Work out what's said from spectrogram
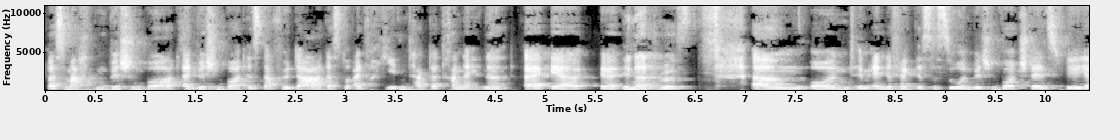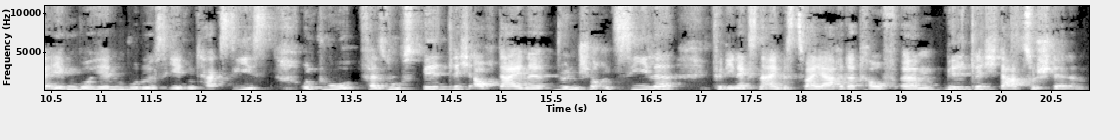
Was macht ein Vision Board? Ein Vision Board ist dafür da, dass du einfach jeden Tag daran erinnert, äh, er, erinnert wirst. Ähm, und im Endeffekt ist es so, ein Vision Board stellst du dir ja irgendwo hin, wo du es jeden Tag siehst und du versuchst bildlich auch deine Wünsche und Ziele für die nächsten ein bis zwei Jahre darauf ähm, bildlich darzustellen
